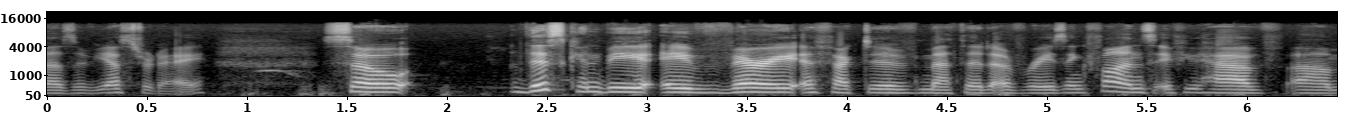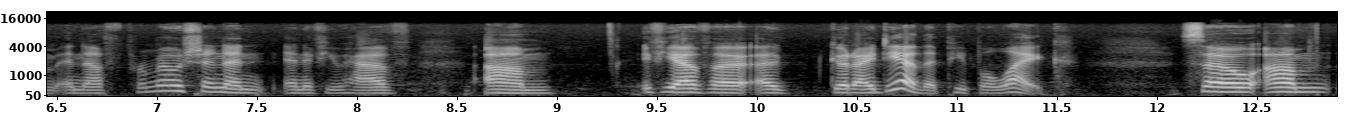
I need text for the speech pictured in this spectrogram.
as of yesterday. So this can be a very effective method of raising funds if you have um, enough promotion and, and if you have, um, if you have a, a, good idea that people like. So, um,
